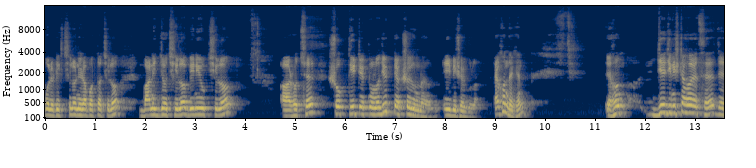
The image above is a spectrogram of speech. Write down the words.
পলিটিক্স ছিল নিরাপত্তা ছিল বাণিজ্য ছিল বিনিয়োগ ছিল আর হচ্ছে শক্তি টেকনোলজি টেকসই উন্নয়ন এই বিষয়গুলো। এখন দেখেন এখন যে জিনিসটা হয়েছে যে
